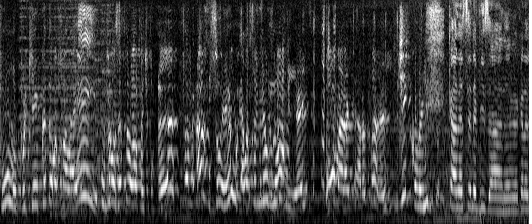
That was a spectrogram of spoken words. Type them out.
fulo, porque quando ela fala, ei, o Velociraptor ela faz tipo, hã? Sabe? Ah, sou eu, ela sabe meu nome. Aí toma na cara, sabe? É ridículo isso. Cara, a cena é bizarra, né, meu? Cara,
